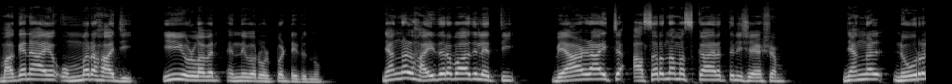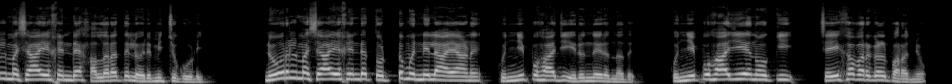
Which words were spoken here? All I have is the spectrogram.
മകനായ ഉമ്മർ ഹാജി ഈയുള്ളവൻ എന്നിവർ ഉൾപ്പെട്ടിരുന്നു. ഞങ്ങൾ ഹൈദരാബാദിലെത്തി വ്യാഴാഴ്ച അസർ നമസ്കാരത്തിന് ശേഷം ഞങ്ങൾ നൂറുൽ മഷായിഖിന്റെ ഹലറത്തിൽ ഒരുമിച്ചുകൂടി നൂറുൽ മഷായിഖിന്റെ തൊട്ടുമുന്നിലായാണ് കുഞ്ഞിപ്പുഹാജി ഇരുന്നിരുന്നത്. കുഞ്ഞിപ്പുഹാജിയെ നോക്കി ചെയ്ഹവറുകൾ പറഞ്ഞു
